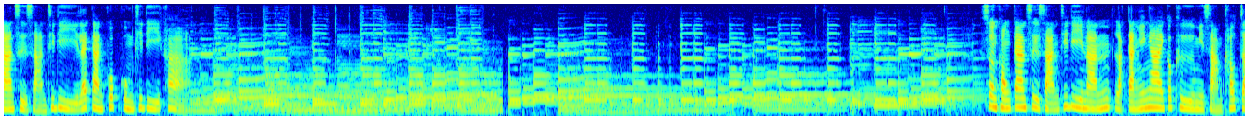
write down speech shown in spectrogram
การสื่อสารที่ดีและการควบคุมที่ดีค่ะ ส่วนของการสื่อสารที่ดีนั้น หลักการง่าย ๆ ก็คือมี 3 เข้าใจ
